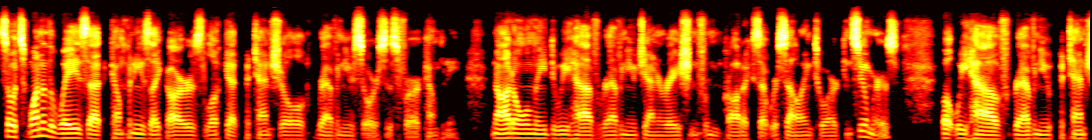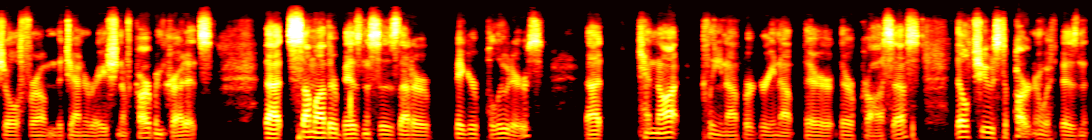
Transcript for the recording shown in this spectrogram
So it's one of the ways that companies like ours look at potential revenue sources for our company. Not only do we have revenue generation from products that we're selling to our consumers, but we have revenue potential from the generation of carbon credits that some other businesses that are bigger polluters that cannot clean up or green up their their process. They'll choose to partner with business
